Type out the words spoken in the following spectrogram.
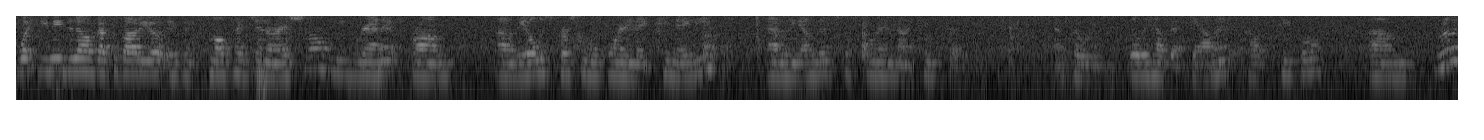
What you need to know about the barrio is it's multi-generational. We ran it from, uh, the oldest person was born in 1880, and the youngest was born in 1970. And so we really have that gamut of people. Um, really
